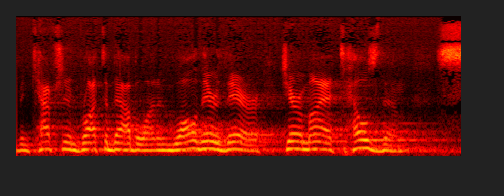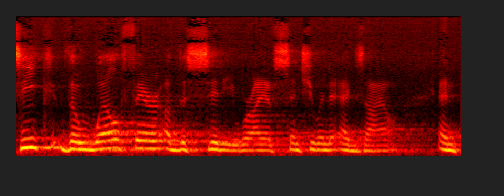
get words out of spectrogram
Have been captured and brought to Babylon. And while they're there, Jeremiah tells them Seek the welfare of the city where I have sent you into exile, and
